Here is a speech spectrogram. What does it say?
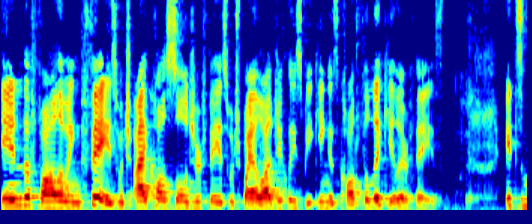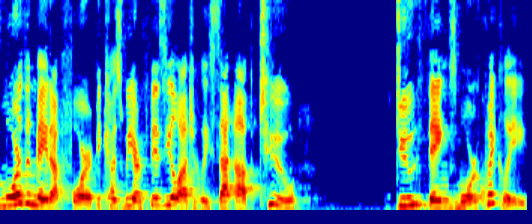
in the following phase, which I call soldier phase, which biologically speaking is called follicular phase. It's more than made up for because we are physiologically set up to do things more quickly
